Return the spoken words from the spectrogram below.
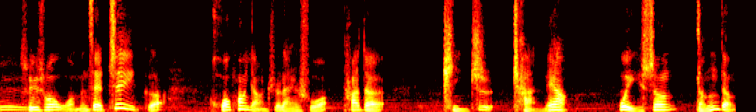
嗯，所以说我们在这个活矿养殖来说，它的品质、产量、卫生等等，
